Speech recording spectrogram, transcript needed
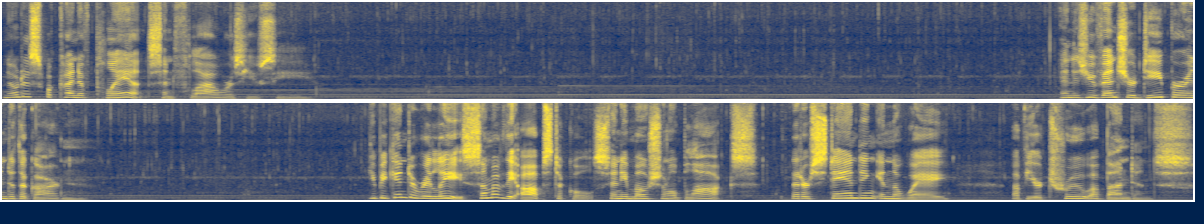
Notice what kind of plants and flowers you see. And as you venture deeper into the garden, you begin to release some of the obstacles and emotional blocks that are standing in the way of your true abundance.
